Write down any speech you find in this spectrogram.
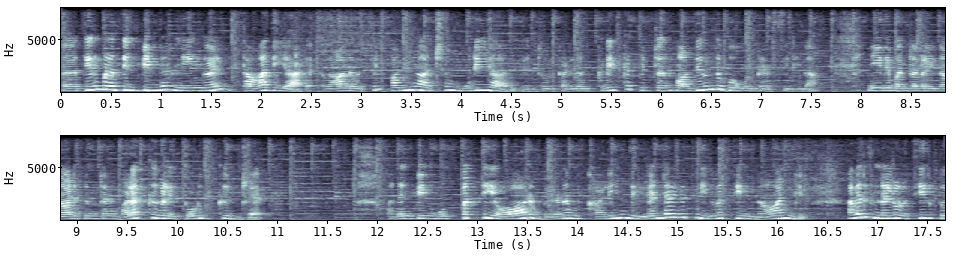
அஹ், திருமணத்தின் பின்னர் நீங்கள் தாதியாக இராணுவத்தில் பணியாற்ற முடியாது என்ற ஒரு கடிதம் கிடைக்கப்பெற்றதும் அதிர்ந்து போகின்றார் செலினா நீதிமன்றங்களை நாடுகின்ற வழக்குகளை தொடுக்கின்ற அதன் பின் முப்பத்தி ஆறு வருடம் கழிந்து இரண்டாயிரத்தி இருபத்தி நான்கில் அவருக்கு நல்ல ஒரு தீர்ப்பு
